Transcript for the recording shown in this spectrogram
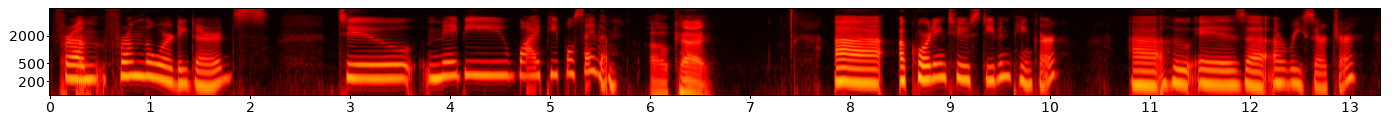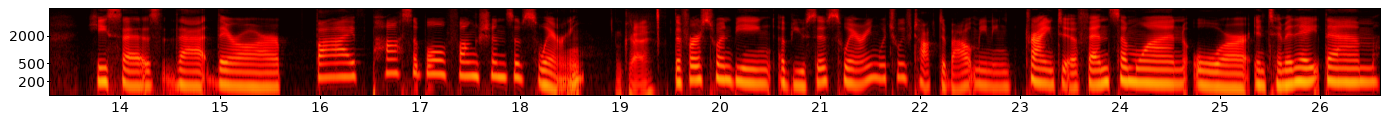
from from the wordy dirds to maybe why people say them. Okay. Uh, according to Steven Pinker, uh, who is a, a researcher, he says that there are five possible functions of swearing. Okay. The first one being abusive swearing, which we've talked about, meaning trying to offend someone or intimidate them,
